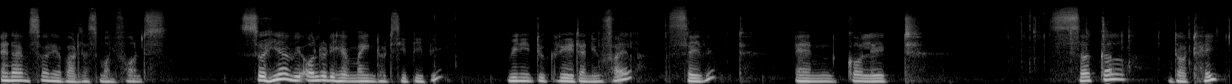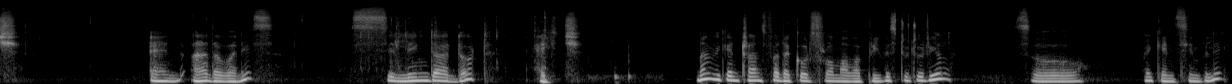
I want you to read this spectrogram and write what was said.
And I'm sorry about the small fonts. So here we already have main.cpp. We need to create a new file, save it, and call it circle.h. And another one is cylinder.h. Now we can transfer the code from our previous tutorial. So I can simply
